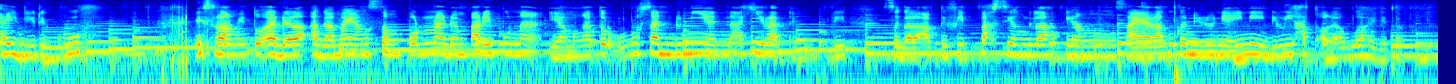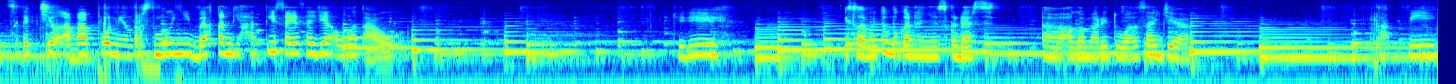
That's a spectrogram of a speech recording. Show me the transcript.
hai diriku Islam itu adalah agama yang sempurna dan paripurna. Yang mengatur urusan dunia dan akhirat. Jadi segala aktivitas yang yang saya lakukan di dunia ini dilihat oleh Allah gitu. Sekecil apa pun yang tersembunyi bahkan di hati saya saja Allah tahu. Jadi Islam itu bukan hanya sekedar uh, agama ritual saja, tapi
